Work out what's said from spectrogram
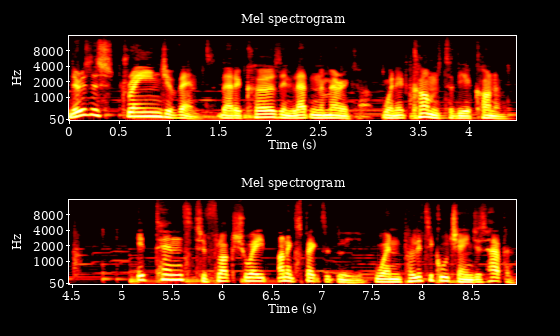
There is a strange event that occurs in Latin America when it comes to the economy. It tends to fluctuate unexpectedly when political changes happen,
